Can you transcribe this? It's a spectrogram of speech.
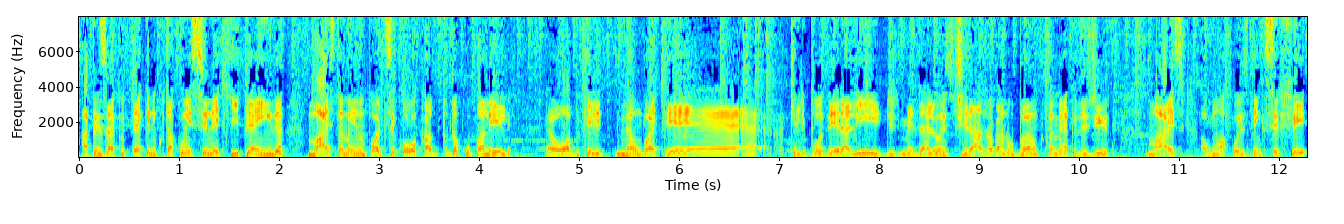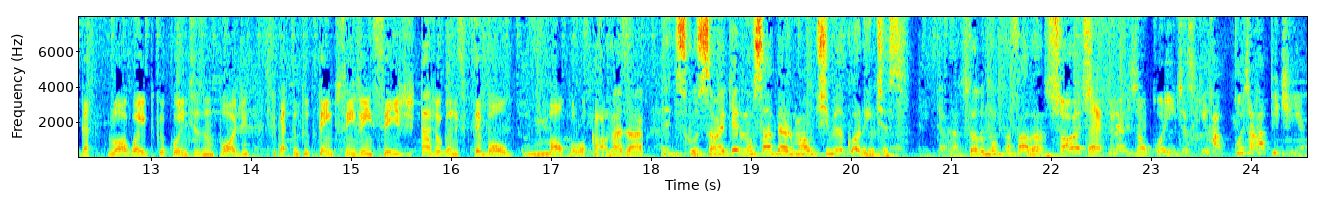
apesar que o técnico está conhecendo a equipe ainda, mas também não pode ser colocado toda a culpa nele. É óbvio que ele não vai ter é, aquele poder ali de medalhões de tirar, jogar no banco, também acredito, mas alguma coisa tem que ser feita logo aí, porque o Corinthians não pode ficar tanto tempo sem vencer e estar tá jogando esse futebol mal colocado. Mas a discussão é que ele não sabe armar o time do Corinthians. Então, Todo mundo tá falando. Só antes É. de finalizar o Corinthians aqui, coisa rapidinha.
